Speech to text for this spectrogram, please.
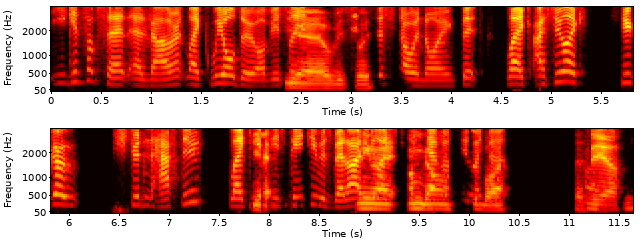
he gets upset at Valorant, like we all do, obviously. Yeah, it's, obviously. It's just so annoying. But like I feel like Hugo shouldn't have to. Like Yeah. if his PT was better, I Anyway, feel like he'd I'm never going. feel like Goodbye. that. Yeah.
